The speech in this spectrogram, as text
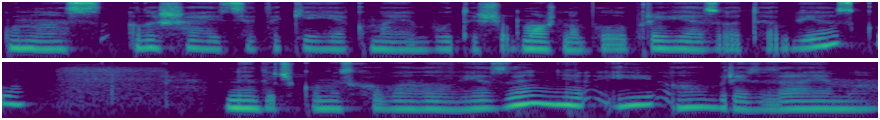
у нас лишається такий, як має бути, щоб можна було прив'язувати обв'язку. Ниточку ми сховали у в'язання і обрізаємо.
